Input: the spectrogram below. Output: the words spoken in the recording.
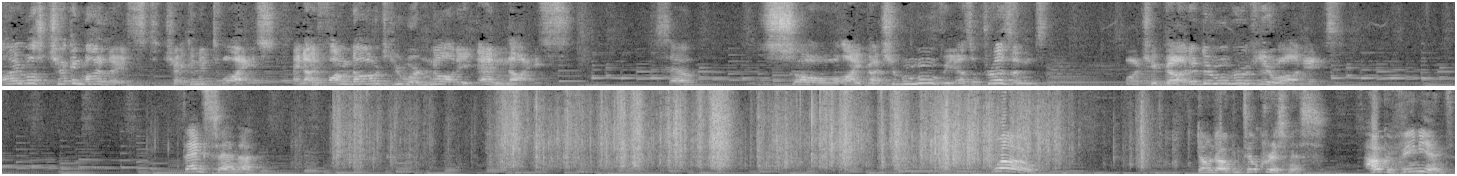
I was checking my list, checking it twice, and I found out you were naughty and nice. So? So I got you a movie as a present. But you gotta do a review on it. Thanks, Santa. Whoa! Don't open till Christmas. How convenient!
